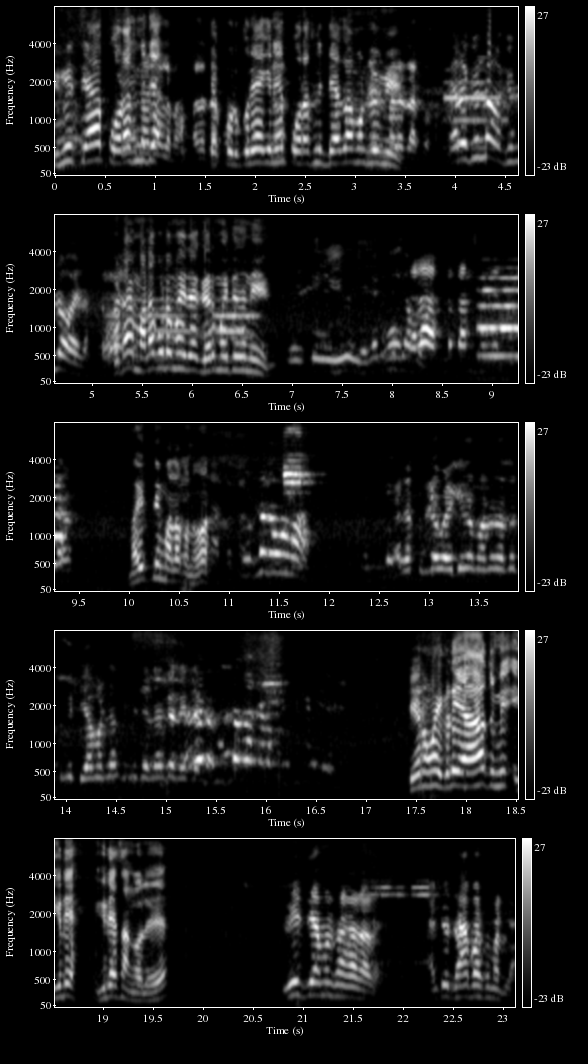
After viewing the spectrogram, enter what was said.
तुम्ही त्या पोरासनी द्या. त्या कुरकुरे आहे की नाही पोरासनी द्यायचा म्हटलो मी. मला दाखव. त्याला घेऊन घेऊन व्हायला. कुठं आहे? मला कुठं माहिती आहे? घर माहिती नाही? माहीत नाही मला पण हो. आता तुमच्या ओळखीचा माणूस आता तुम्ही द्या म्हटलं तुम्ही देणार का नाही देणार? ते ना इकडे या. तुम्ही इकडे या. इकडे या सांगवले. वीस द्या म्हणून सांगायला आला आणि तो दहा पास म्हटला.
